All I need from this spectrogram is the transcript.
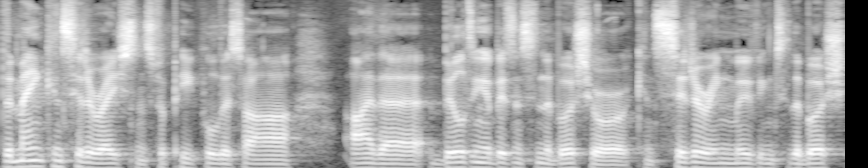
the main considerations for people that are either building a business in the bush or considering moving to the bush.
